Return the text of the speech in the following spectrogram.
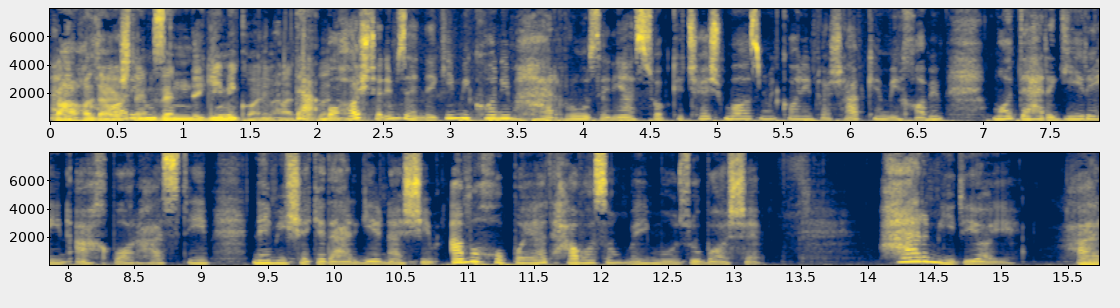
به هر حال درش داریم زندگی می‌کنیم حتی باهاش داریم زندگی می‌کنیم. هر روز یعنی از صبح که چشم باز می‌کنیم تا شب که میخوابیم ما درگیر این اخبار هستیم. نمیشه که درگیر نشیم. اما خب باید حواسمون به این موضوع باشه. هر میدیایی هر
